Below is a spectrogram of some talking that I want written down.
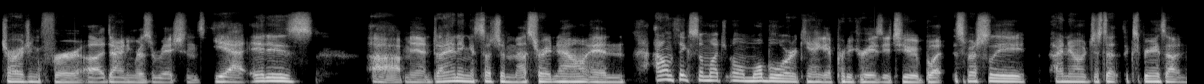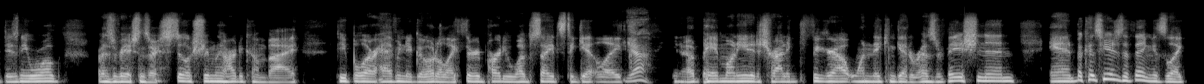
charging for uh, dining reservations. Yeah, it is uh man, dining is such a mess right now. And I don't think so much. Oh, mobile order can get pretty crazy too, but especially I know just that experience out in Disney World, reservations are still extremely hard to come by. People are having to go to like third party websites to get like, Yeah. you know, pay money to try to figure out when they can get a reservation in. And because here's the thing is like,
